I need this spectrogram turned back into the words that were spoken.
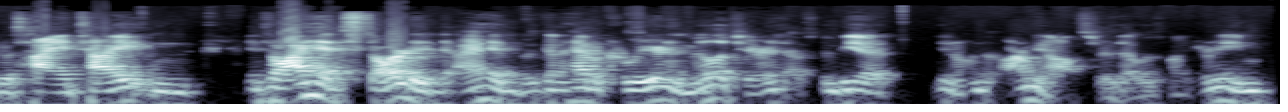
it was high and tight. And, and so I had started, I had was going to have a career in the military. That was going to be a, you know, an army officer. That was my dream.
